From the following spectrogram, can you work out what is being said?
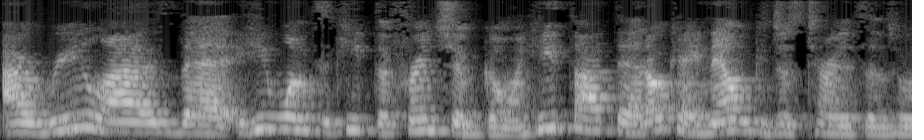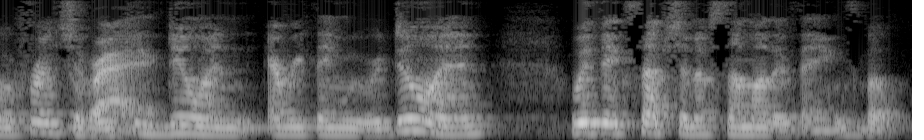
I realized that he wanted to keep the friendship going. He thought that, okay, now we could just turn this into a friendship Right. and keep doing everything we were doing, with the exception of some other things, but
